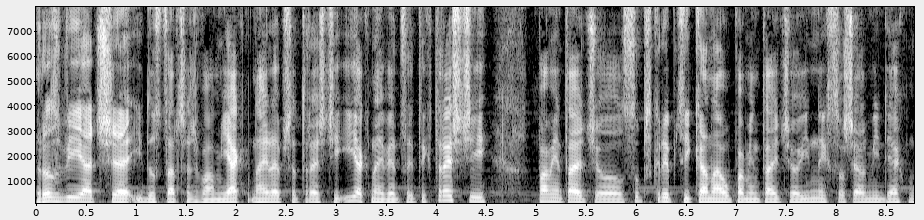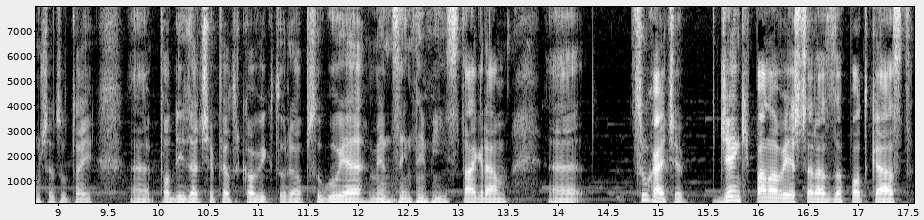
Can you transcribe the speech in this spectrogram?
rozwijać się i dostarczać Wam jak najlepsze treści i jak najwięcej tych treści. Pamiętajcie o subskrypcji kanału, pamiętajcie o innych social mediach. Muszę tutaj e, podlizać się Piotrkowi, który obsługuje m.in. Instagram. E, słuchajcie, dzięki panowie jeszcze raz za podcast.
